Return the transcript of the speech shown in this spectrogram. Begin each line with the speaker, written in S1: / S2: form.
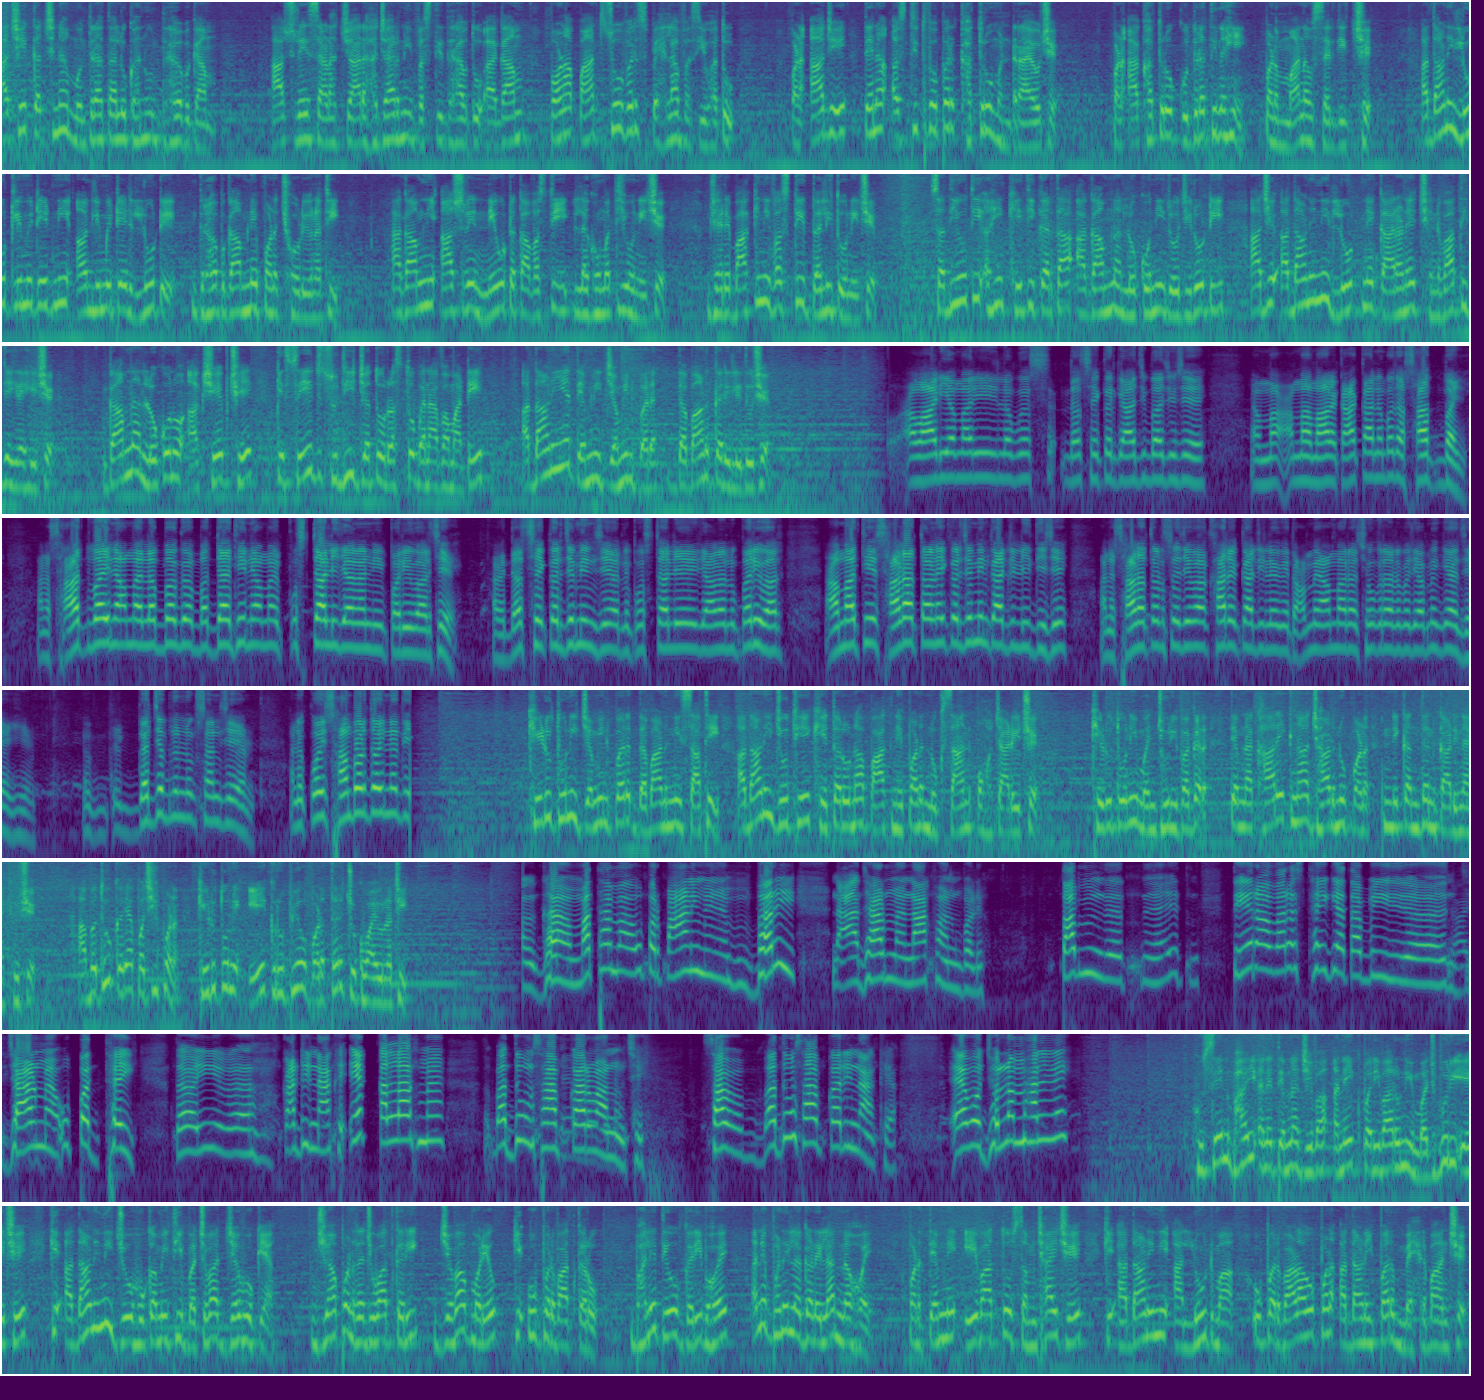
S1: આ છે કચ્છના મુન્દ્રા તાલુકાનું ધ્રબ ગામ. આશરે સાડા ચાર હજારની વસ્તી ધરાવતું આ ગામ પોણા પાંચસો વર્ષ પહેલા વસ્યું હતું. પણ આજે તેના અસ્તિત્વ પર ખતરો મંડરાયો છે. પણ આ ખતરો કુદરતી નહીં, પણ માનવ સર્જિત છે. અદાણી લૂંટ લિમિટેડની અનલિમિટેડ લૂંટે ધ્રબ ગામને પણ છોડ્યું નથી. આ ગામની આશરે નેવું ટકા વસ્તી લઘુમતીઓની છે, જ્યારે બાકીની વસ્તી દલિતોની છે. સદીઓથી અહીં ખેતી કરતા આ ગામના લોકોની રોજીરોટી આજે અદાણીની લૂંટને કારણે છીનવાતી જઈ રહી છે. ગામના લોકોનો આક્ષેપ છે કે સેજ સુધી જતો રસ્તો બનાવવા માટે અદાણીએ તેમની જમીન પર દબાણ કરી લીધું છે.
S2: આ વાડી અમારી લગભગ દસ એકર કે આજુબાજુ છે. આમાં મારા કાકાને બધા સાત ભાઈ અને સાત ભાઈને અમે લગભગ બધાથી ને અમે પુસ્તાલી જણાની પરિવાર છે. હવે દસ એકર જમીન છે અને પુસ્તાલી જણાનું પરિવાર. આમાંથી સાડા ત્રણ એકર જમીન કાઢી લીધી છે અને સાડા ત્રણસો જેવા ખારે કાઢી લે તો અમે, અમારા છોકરાને પછી અમે ક્યાં જઈએ? ગજબનું નુકસાન છે એમ. અને કોઈ સાંભળતોય નથી.
S1: ખેડૂતોની જમીન પર દબાણની સાથે અદાણી જૂથે ખેતરોના પાકને પણ નુકસાન પહોંચાડ્યું છે. ખેડૂતોની મંજૂરી વગર તેમના ખારેકના ઝાડનું પણ નિકંદન કાઢી નાખ્યું છે. આ બધું કર્યા પછી પણ ખેડૂતોને એક રૂપિયો વળતર ચૂકવાયું નથી.
S3: માથામાં ઉપર પાણી ભરી આ ઝાડમાં નાખવાનું પડ્યું. તબ તેર વર્ષ થઈ ગયા તા બી ઝાડમાં ઉપજ થઈ. તો એ કાઢી નાખે. એક કલાકમાં બધું સાફ કરવાનું છે. બધું સાફ કરી નાખ્યા. એવો જુલમ હાલ નહીં
S1: હુસેનભાઈ અને તેમના જેવા અનેક પરિવારોની મજબૂરી એ છે કે અદાણીની જો હુકમીથી બચવા જવું ક્યાં? જ્યાં પણ રજૂઆત કરી જવાબ મળ્યો કે ઉપર વાત કરો. ભલે તેઓ ગરીબ હોય અને ભણેલા ગણેલા ન હોય. પણ તેમને એ વાત તો સમજાય છે કે અદાણીની આ લૂંટમાં ઉપરવાળાઓ પણ અદાણી પર મહેરબાન છે.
